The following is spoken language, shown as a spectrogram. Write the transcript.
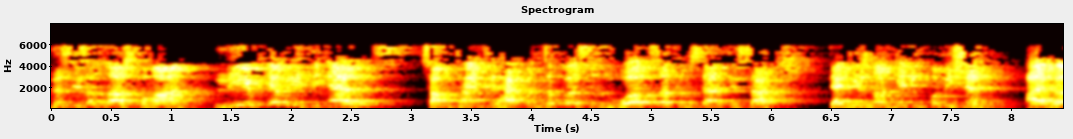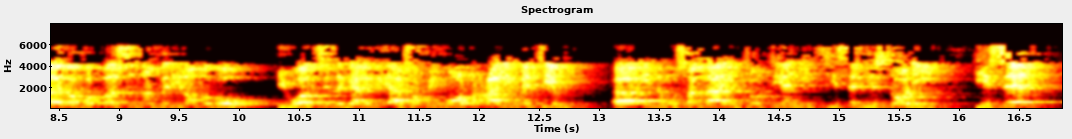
This is Allah's command. Leave everything else. Sometimes it happens a person's work circumstance is such that he is not getting permission. I heard of a person not very long ago. He works in the Galleria shopping mall. when Ali met him uh, in the Musalla in Choti and he, he said his story. He said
